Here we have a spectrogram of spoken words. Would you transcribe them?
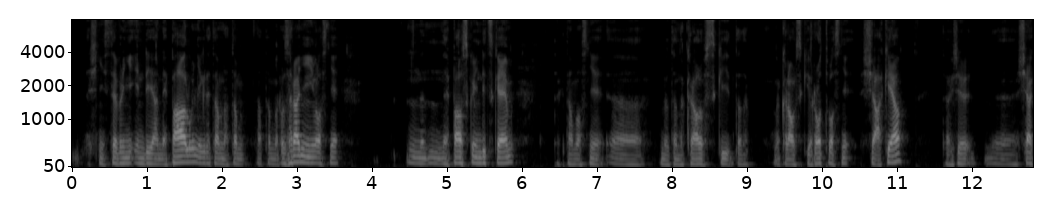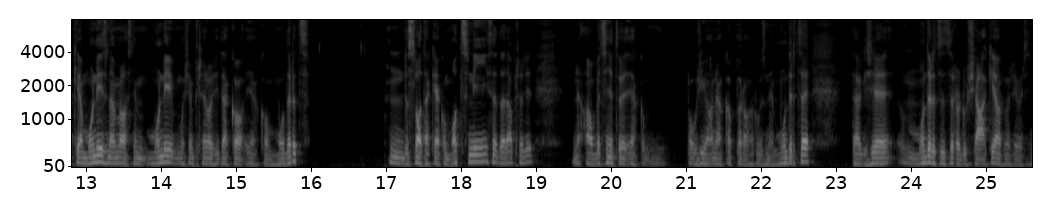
dnešní severní Indie a Nepálu, někde tam na tom, na tom rozhraní vlastně nepálsko-indickém, tak tam vlastně byl ten královský, tato královský rod vlastně Šákia. Takže eh, Šákia Muni znamená vlastně Muni, můžeme přeložit jako, jako modrc. Hm, doslova tak jako mocný se to dá přeložit. No a obecně to je jako, používáno jako pro různé mudrce. Takže mudrc z rodu Šákia, můžeme říct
